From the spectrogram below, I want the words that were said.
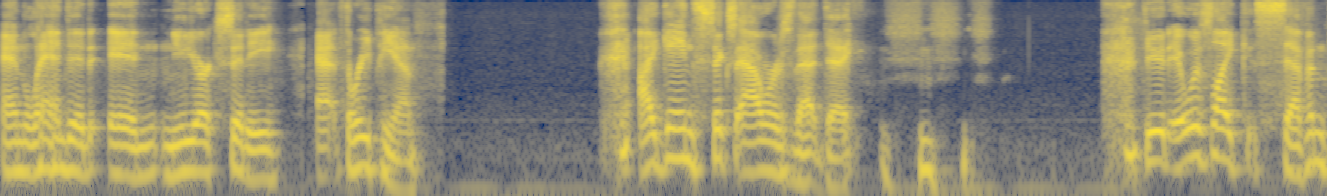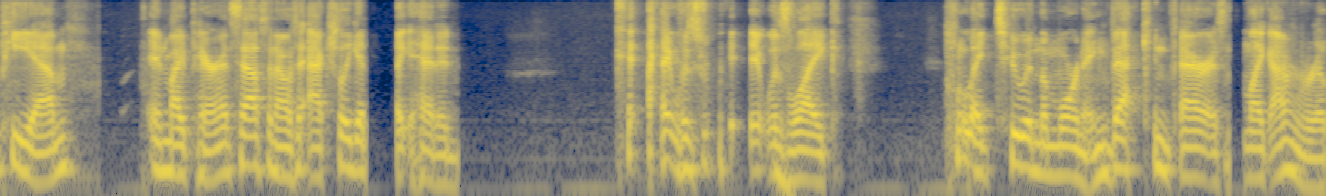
and landed in New York City at 3 p.m. I gained six hours that day. Dude, it was like 7 p.m. in my parents' house, and I was actually getting lightheaded. I was, it was like, like two in the morning back in Paris. I'm like, I'm really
